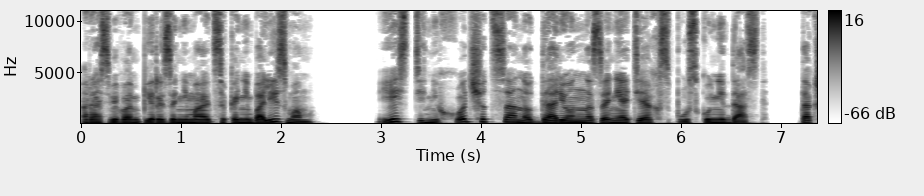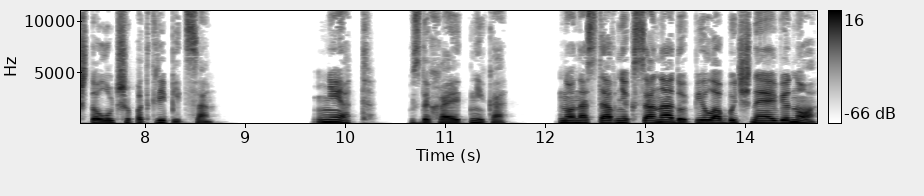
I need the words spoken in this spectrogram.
Разве вампиры занимаются каннибализмом? Есть и не хочется, но Дарион на занятиях спуску не даст, так что лучше подкрепиться. «Нет», — вздыхает Ника, но наставник Санаду пил обычное вино.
